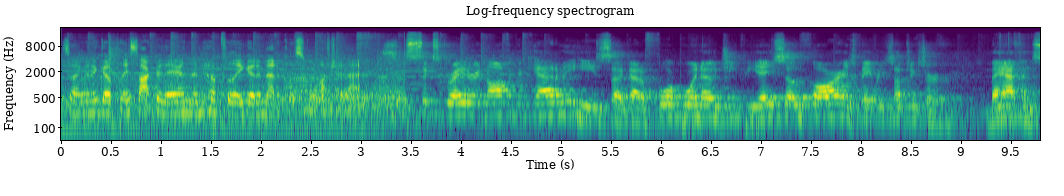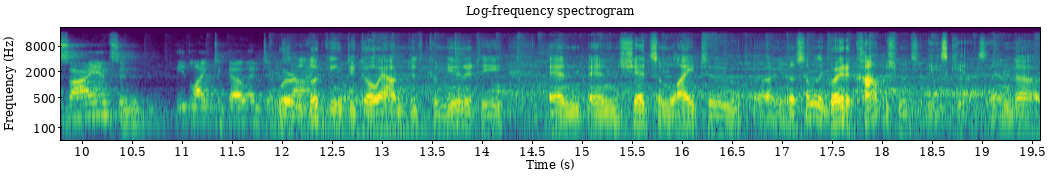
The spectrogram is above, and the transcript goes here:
so I'm going to go play soccer there and then hopefully go to medical school after that. Sixth grader at Norfolk Academy. He's uh, got a 4.0 GPA so far. His favorite subjects are math and science, and he'd like to go into We're looking to go out into the community and, and shed some light to uh, you know some of the great accomplishments of these kids. And uh,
